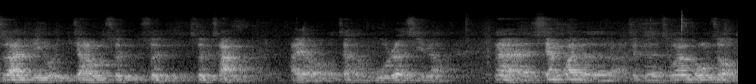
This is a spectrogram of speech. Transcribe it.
治安平稳，交通顺顺顺畅，还有这个服务热心啊。那相关的这个中央工作，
